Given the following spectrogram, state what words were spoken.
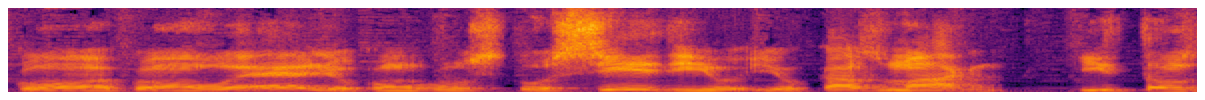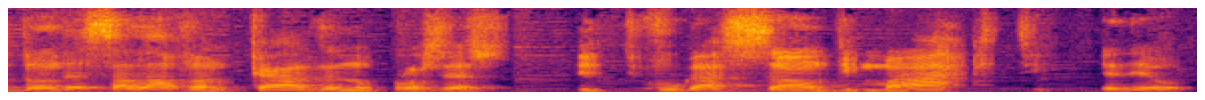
com, com o Hélio, com o, o Cid e o, e o Carlos Magno, e estamos dando essa alavancada no processo de divulgação, de marketing, entendeu?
